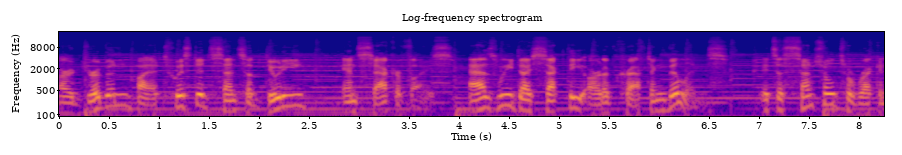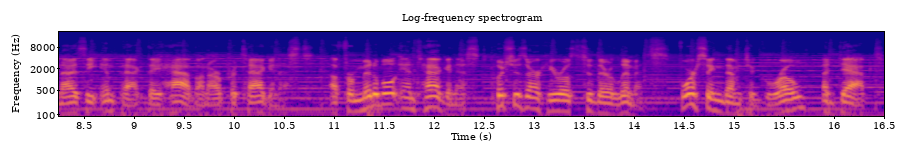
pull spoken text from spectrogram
are driven by a twisted sense of duty and sacrifice. As we dissect the art of crafting villains, it's essential to recognize the impact they have on our protagonists. A formidable antagonist pushes our heroes to their limits, forcing them to grow, adapt,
